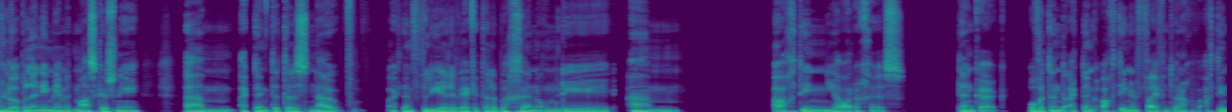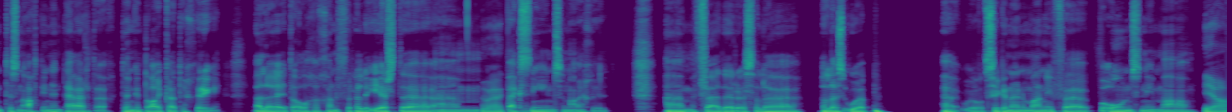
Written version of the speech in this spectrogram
loop hulle nie meer met maskers nie. Um ek dink dit is nou ek dink verlede week het hulle begin om die um 18-jariges dink ek of dit in ek dink 18 en 25 of 18 tussen 18 en 30. Ek dink in daai kategorie. Hulle het al gegaan vir hulle eerste um O, ek- vaccines en daai goed. Um verder is hulle hulle is oop. Uh, wel seker nou maar nie vir vir ons nie, maar Ja.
